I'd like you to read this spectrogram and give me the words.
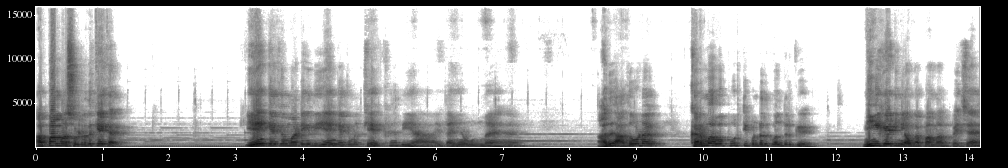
அப்பா அம்மா சொல்றத கேட்காது. ஏன் கேட்க மாட்டேங்குது? ஏன் கேட்க கேட்காதியா? இதான் ஏன் உண்மை? அது அதோட கர்மாவை பூர்த்தி பண்றதுக்கு வந்திருக்கு. நீங்க கேட்டீங்களா உங்க அப்பா அம்மா பேச்ச?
